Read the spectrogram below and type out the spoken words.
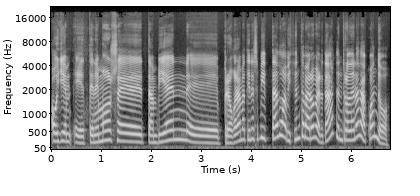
oye, tenemos también programa, tienes invitado a Vicente Baró, ¿verdad? Dentro de nada, ¿cuándo?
